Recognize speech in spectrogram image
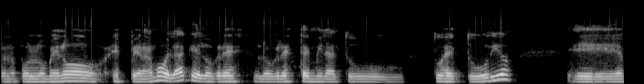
Bueno, por lo menos esperamos, ¿verdad? Que logres, logres terminar tu, tus estudios. Eh,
